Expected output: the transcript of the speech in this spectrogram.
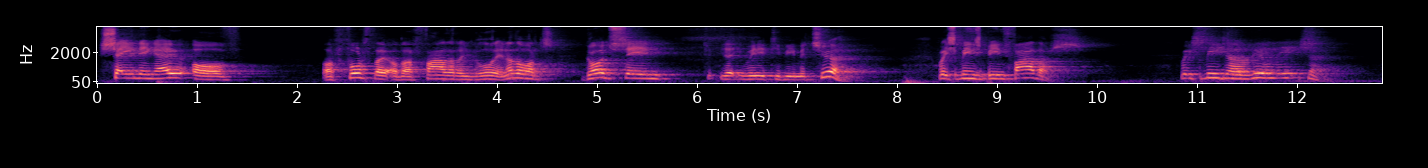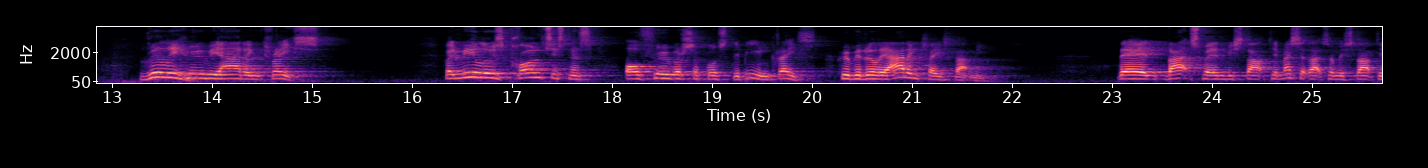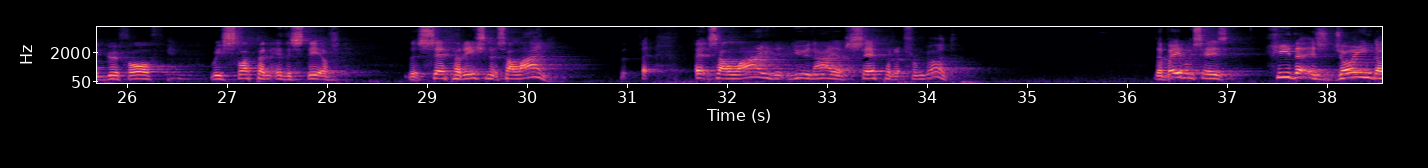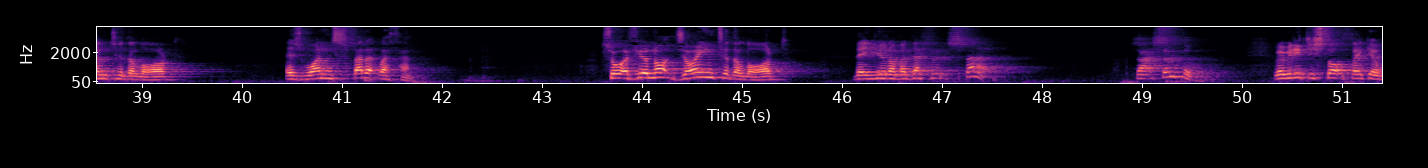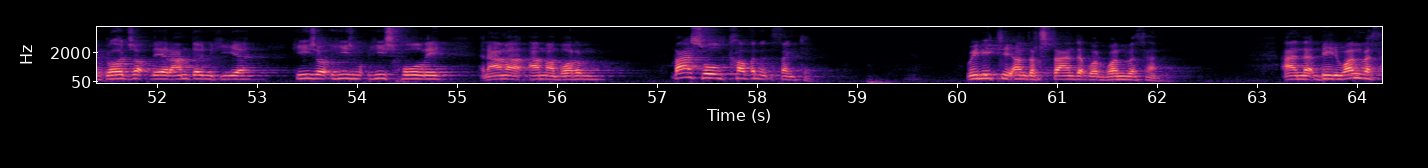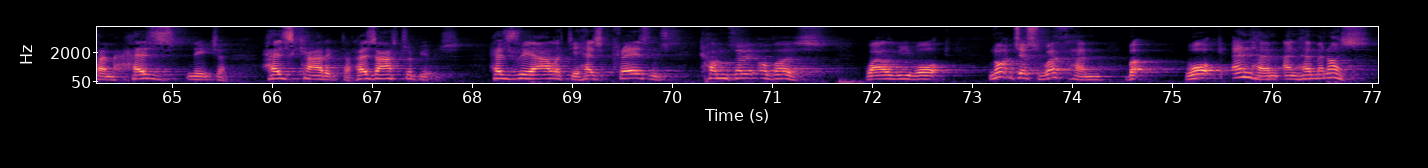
shining out of or forth out of our Father in glory. In other words, God's saying that we need to be mature, which means being fathers, which means our real nature, really who we are in Christ. When we lose consciousness of who we're supposed to be in Christ, who we really are in Christ, that means, then that's when we start to miss it. That's when we start to goof off. We slip into the state of the separation. It's a lie. It's a lie that you and I are separate from God. The Bible says, He that is joined unto the Lord is one spirit with him. So if you're not joined to the Lord, then you're of a different spirit. It's that simple. Where we need to stop thinking, oh, God's up there, I'm down here, He's, he's, he's holy, and I'm a, I'm a worm. That's old covenant thinking. We need to understand that we're one with Him. And that being one with Him, His nature, His character, His attributes, His reality, His presence comes out of us while we walk, not just with Him, but walk in Him and Him in us.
